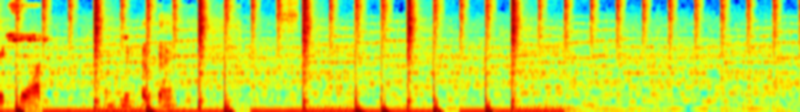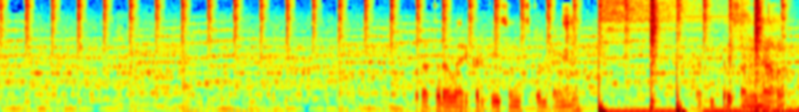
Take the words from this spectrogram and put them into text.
एक से आठ कंप्लीट करते हैं। थोड़ा थोड़ा वायर करके इसे इंस्टॉल करेंगे, ताकि परेशानी ना हो।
